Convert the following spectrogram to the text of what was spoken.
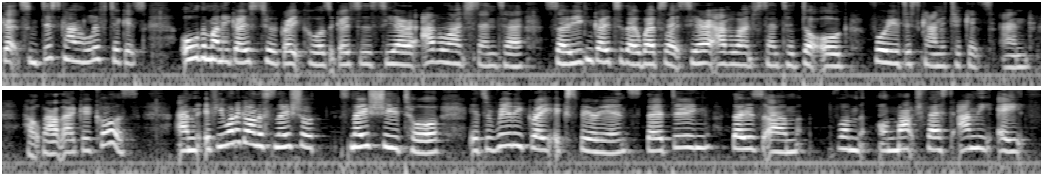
get some discounted lift tickets, all the money goes to a great cause. It goes to the Sierra Avalanche Centre. So you can go to their website, sierraavalanchecentre.org, for your discounted tickets and help out that good cause. And if you want to go on a snowshoe, snowshoe tour, it's a really great experience. They're doing those um, from on March 1st and the 8th.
